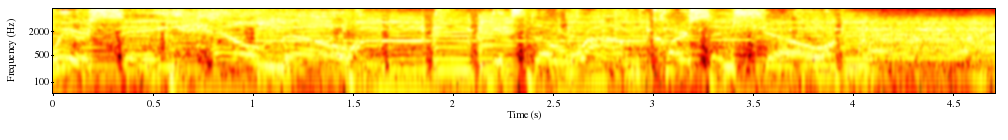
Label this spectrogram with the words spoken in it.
we're saying hell no. It's the Rob Carson Show.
